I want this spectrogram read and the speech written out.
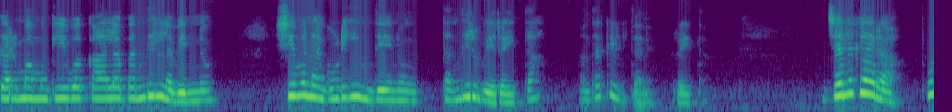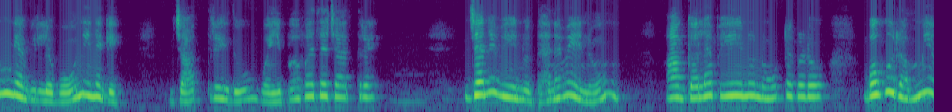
ಕರ್ಮ ಮುಗಿಯುವ ಕಾಲ ಬಂದಿಲ್ಲವಿನ್ನು? ಶಿವನ ಗುಡಿಯಿಂದೇನು ತಂದಿರುವೆ ರೈತ ಅಂತ ಕೇಳ್ತಾನೆ ರೈತ. ಜಲಗಾರ, ಪುಣ್ಯವಿಲ್ಲವೋ ನಿನಗೆ? ಜಾತ್ರೆದು ವೈಭವದ ಜಾತ್ರೆ. ಜನವೇನು ಧನವೇನು? ಆ ಗಲಭೆಯೇನು ನೋಟಗಳು ಬಹು ರಮ್ಯ.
